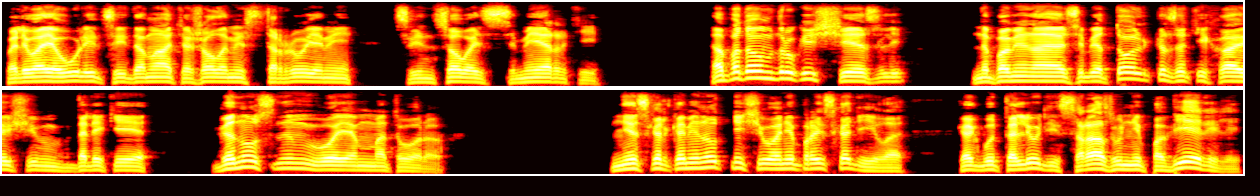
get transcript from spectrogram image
поливая улицы и дома тяжелыми струями свинцовой смерти, а потом вдруг исчезли, напоминая о себе только затихающим вдалеке гнусным воем моторов. Несколько минут ничего не происходило, как будто люди сразу не поверили,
